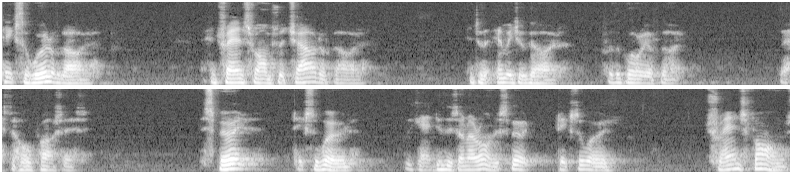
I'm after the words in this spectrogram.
takes the Word of God and transforms the child of God into the image of God for the glory of God. That's the whole process. The Spirit takes the Word. We can't do this on our own. The Spirit takes the Word, transforms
